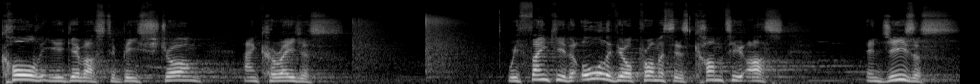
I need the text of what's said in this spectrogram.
call that you give us to be strong and courageous. We thank you that all of your promises come to us in Jesus,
